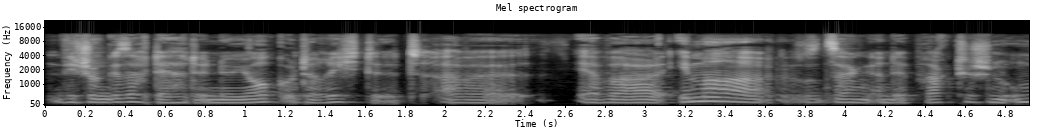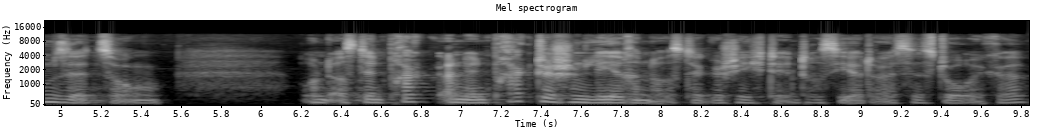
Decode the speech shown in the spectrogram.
wie schon gesagt, er hat in New York unterrichtet, aber er war immer sozusagen an der praktischen Umsetzung und aus den an den praktischen Lehren aus der Geschichte interessiert als Historiker.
